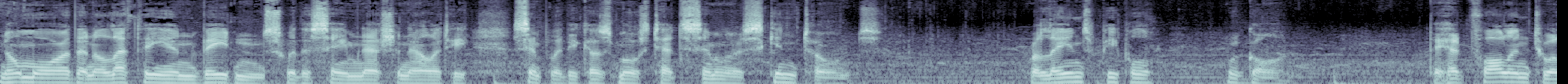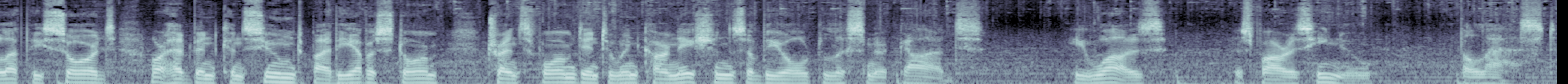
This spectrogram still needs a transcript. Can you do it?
No more than Alethi and Vedens were the same nationality, simply because most had similar skin tones. Rlain's people were gone. They had fallen to Alethi's swords or had been consumed by the Everstorm, transformed into incarnations of the old listener gods. He was, as far as he knew, the last.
